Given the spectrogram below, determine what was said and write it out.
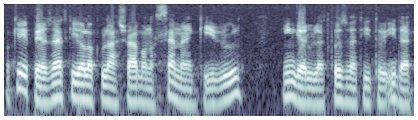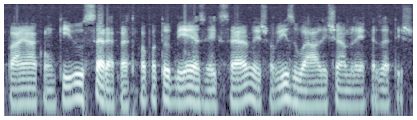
A képérzet kialakulásában a szemen kívül, ingerület közvetítő idegpályákon kívül szerepet kap a többi érzékszerv és a vizuális emlékezet is.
